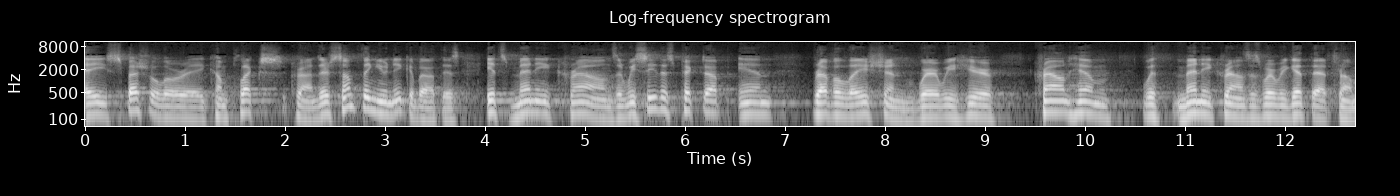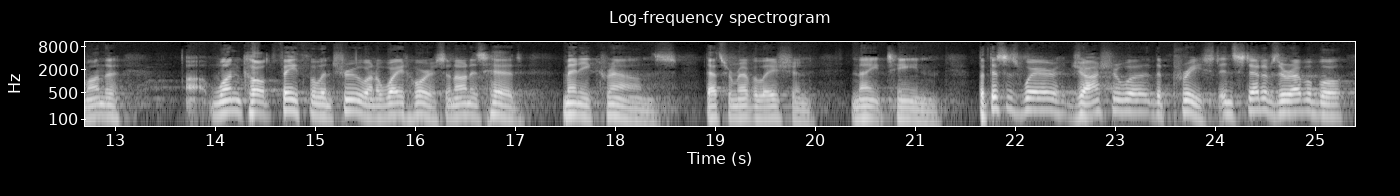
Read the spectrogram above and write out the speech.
a special or a complex crown. There's something unique about this. It's many crowns. And we see this picked up in Revelation, where we hear, Crown him with many crowns, is where we get that from. On the uh, one called Faithful and True on a white horse, and on his head, many crowns. That's from Revelation 19. But this is where Joshua the priest, instead of Zerubbabel,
